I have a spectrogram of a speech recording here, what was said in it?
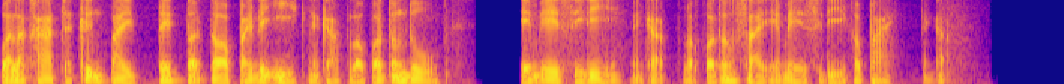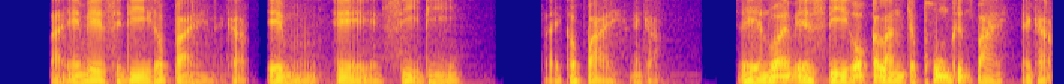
ว่าราคาจะขึ้นไปได้ต่อต่อไปได้อีกนะครับ เราก็ต้องดู MACD นะครับ เราก็ต้องใส่ MACD เข้าไปนะครับใส่ MACD เข้าไปนะครับ MACD ใส่เข้าไปนะครับ จะเห็นว่า MACD ก็กำลังจะพุ่งขึ้นไปนะครับ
